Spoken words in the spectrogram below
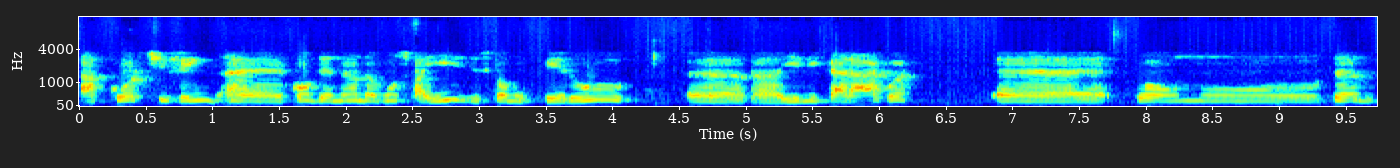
a corte vem é, condenando alguns países, como Peru uh, e Nicarágua, é, como dano,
